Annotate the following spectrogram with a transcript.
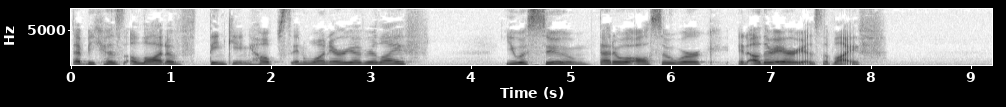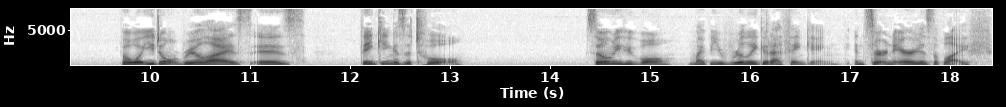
that because a lot of thinking helps in one area of your life, you assume that it will also work in other areas of life. But what you don't realize is thinking is a tool. So many people might be really good at thinking in certain areas of life,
